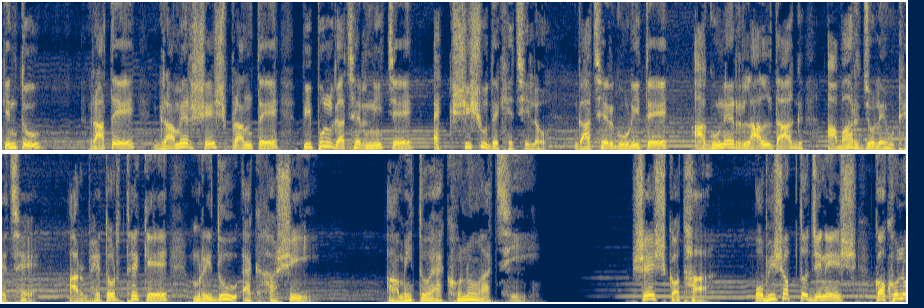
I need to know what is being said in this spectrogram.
কিন্তু রাতে গ্রামের শেষ প্রান্তে পিপুল গাছের নিচে এক শিশু দেখেছিল। গাছের গুড়িতে আগুনের লাল দাগ আবার জ্বলে উঠেছে আর ভেতর থেকে মৃদু এক হাসি, আমি তো এখনও আছি। শেষ কথা, অভিশপ্ত জিনিস কখনো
